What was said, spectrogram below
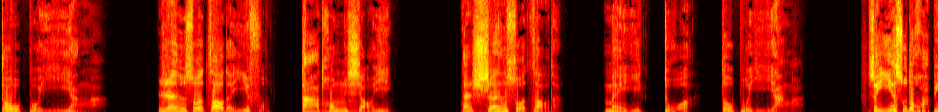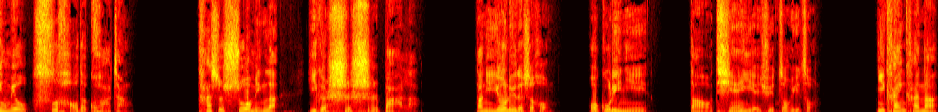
都不一样啊。人所造的衣服大同小异，但神所造的每一朵都不一样啊。所以耶稣的话并没有丝毫的夸张，他是说明了一个事实罢了。当你忧虑的时候。我鼓励你到田野去走一走，你看一看那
